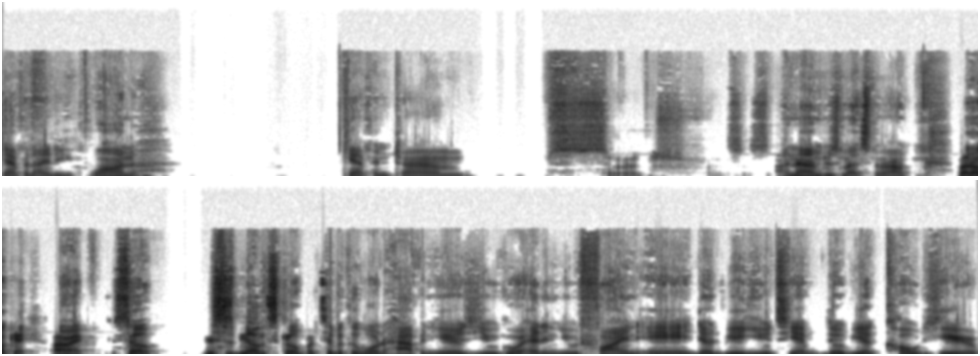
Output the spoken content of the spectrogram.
ID one, campaign term search. I know I'm just messing around, but okay, all right. So this is beyond the scope, but typically what would happen here is you go ahead and you would find a, there would be a UTM, there would be a code here,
